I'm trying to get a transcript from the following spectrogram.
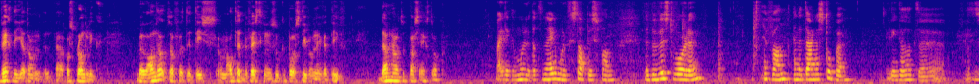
weg die je dan eh, oorspronkelijk bewandelt, of het, het is om altijd bevestiging te zoeken, positief of negatief, dan houdt het pas echt op. Maar ik denk dat, moeilijk, dat het een hele moeilijke stap is van het bewust worden ervan en het daarna stoppen. Ik denk dat eh, dat is,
